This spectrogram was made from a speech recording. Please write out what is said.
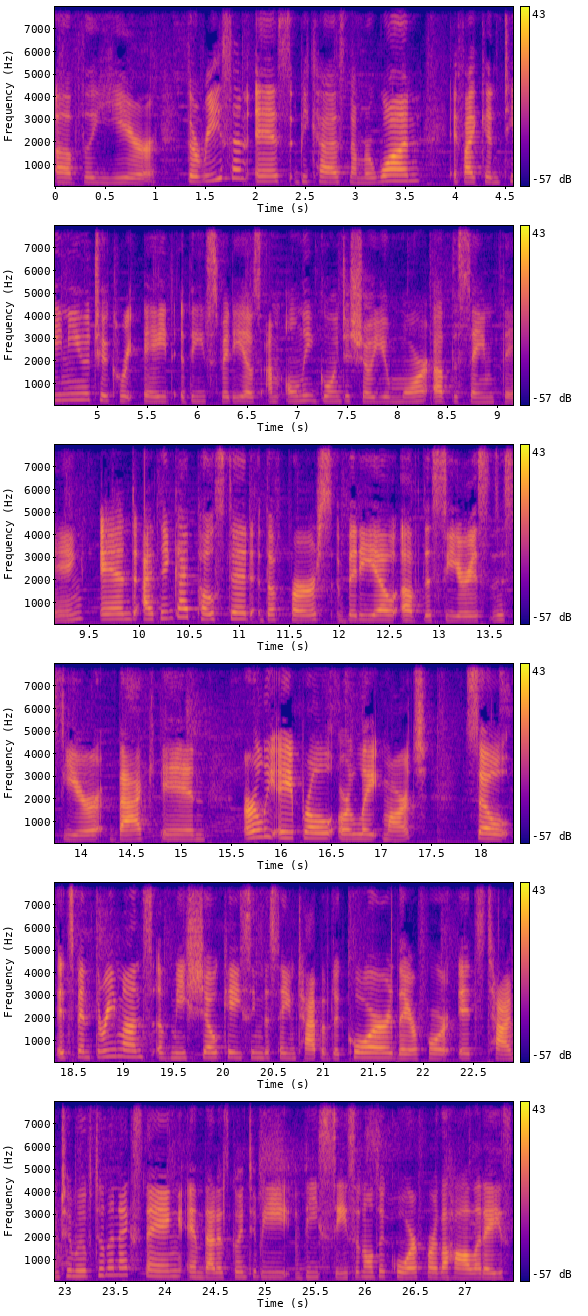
of the year. The reason is because number one, if I continue to create these videos, I'm only going to show you more of the same thing. And I think I posted the first video of the series this year back in early April or late March. So it's been three months of me showcasing the same type of decor, therefore it's time to move to the next thing and that is going to be the seasonal decor for the holidays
